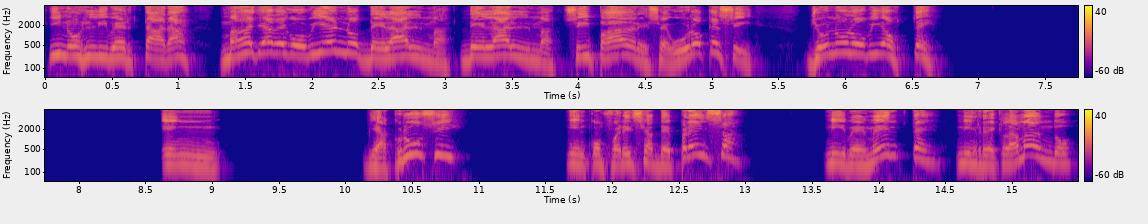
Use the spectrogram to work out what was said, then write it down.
y nos libertará. Más allá de gobiernos del alma, del alma. Sí, padre, seguro que sí. Yo no lo vi a usted en Via Crucis, ni en conferencias de prensa, ni vehemente, ni reclamando,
